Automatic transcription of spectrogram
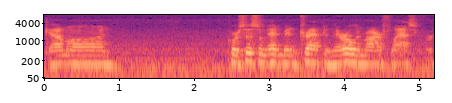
Come on. Of course, this one hadn't been trapped in the Erlenmeyer flask for,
